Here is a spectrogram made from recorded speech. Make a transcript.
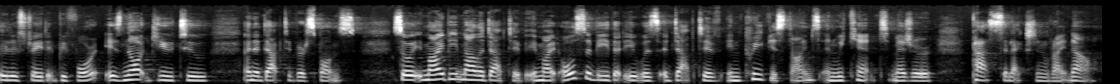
illustrated before is not due to an adaptive response. So it might be maladaptive. It might also be that it was adaptive in previous times and we can't measure past selection right now.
